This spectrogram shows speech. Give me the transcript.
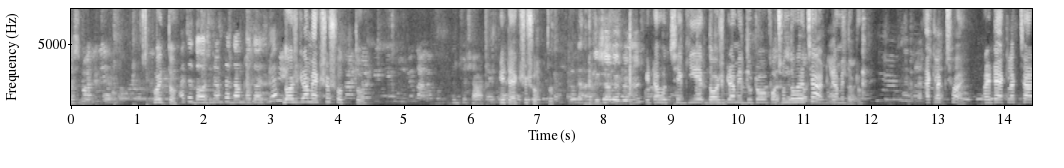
আসবে? ওই তো। আচ্ছা দশ গ্রামটার দাম কত আসবে? দশ গ্রাম একশো সত্তর। এটা একশো সত্তর। এটা হচ্ছে গিয়ে দশ গ্রামের দুটো পছন্দ হয়েছে আট গ্রামের দুটো। এক লাখ ছয়। আর এটা এক লাখ চার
